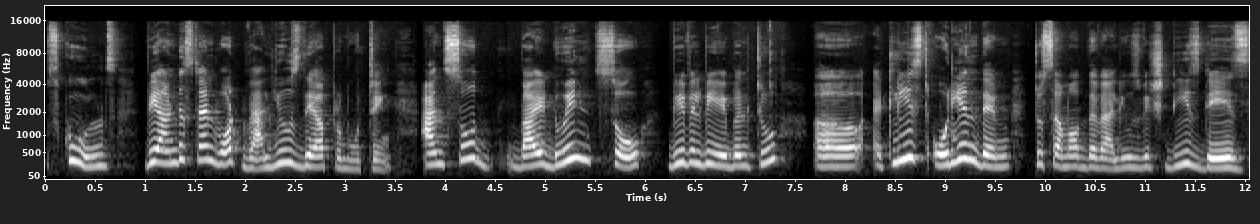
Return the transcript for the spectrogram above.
schools, we understand what values they are promoting. And so, by doing so, we will be able to uh, at least orient them to some of the values which these days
